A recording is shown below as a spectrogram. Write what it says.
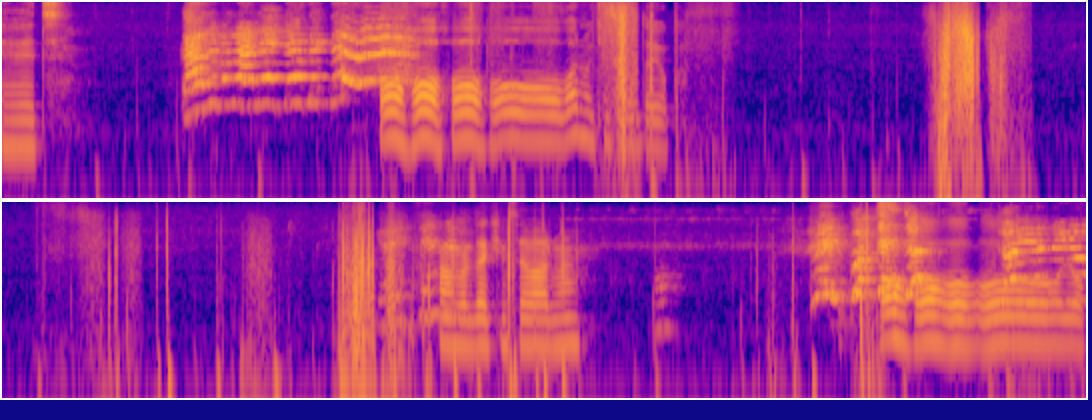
Evet. Galiba şeytan çıktı. Ho ho ho ho. Var mı kimse burada yok. Bakalım burada kimse var mı? Oh oh oh oh yok.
